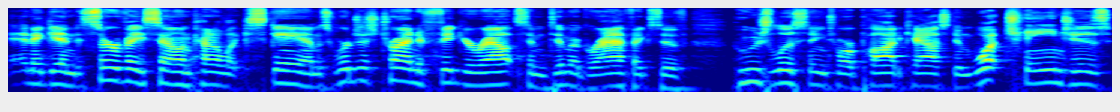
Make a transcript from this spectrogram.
and again, the surveys sound kind of like scams. We're just trying to figure out some demographics of who's listening to our podcast and what changes,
